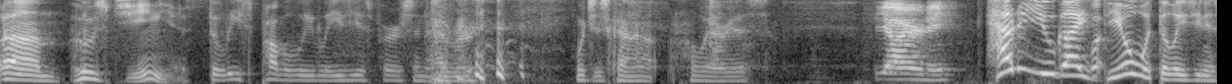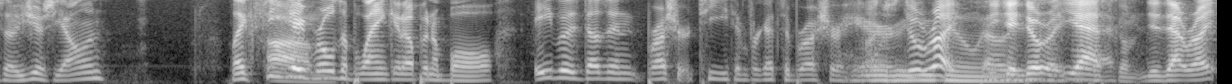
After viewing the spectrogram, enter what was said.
Um who's Genius. the least probably laziest person ever, which is kind of hilarious. The irony. How do you guys deal with the laziness? Are you just yelling? Like CJ Um, rolls a blanket up in a ball. Ava doesn't brush her teeth and forgets to brush her hair. Where Just do it right. going? CJ, do it right. You ask him. Is that right?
